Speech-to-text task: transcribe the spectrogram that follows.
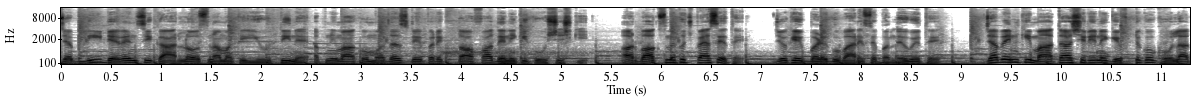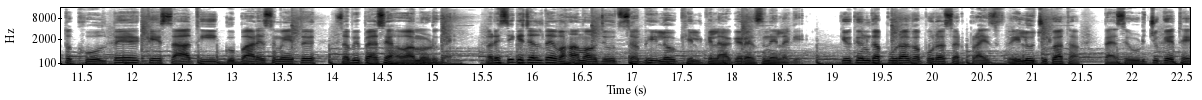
जब ली डेवेंसी कार्लोस नामक युवती ने अपनी माँ को मदर्स डे पर एक तोहफा देने की कोशिश की और बॉक्स में कुछ पैसे थे, जो कि एक बड़े गुब्बारे से बंधे हुए थे। जब इनकी माता श्री ने गिफ्ट को खोला तो खोलते के साथ ही गुब्बारे समेत सभी पैसे हवा में उड़ गए और इसी के चलते वहाँ मौजूद सभी लोग खिलखिलाकर हंसने लगे, क्योंकि उनका पूरा का पूरा सरप्राइज़ फेल हो चुका था, पैसे उड़ चुके थे।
